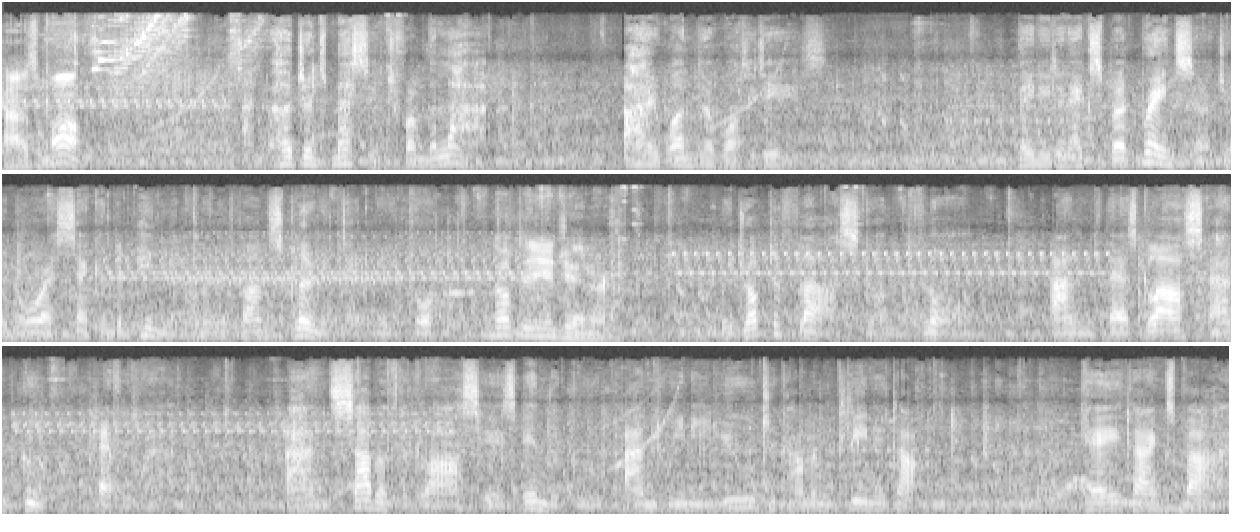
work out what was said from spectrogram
Has a mop. An urgent message from the lab. I wonder what it is. They need an expert brain surgeon or a second opinion on an advanced cloning technique or... Nope, they need a. We dropped a flask on the floor, and there's glass and goo everywhere. And some of the glass is in the goop, and we need you to come and clean it up. Okay, thanks, bye.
